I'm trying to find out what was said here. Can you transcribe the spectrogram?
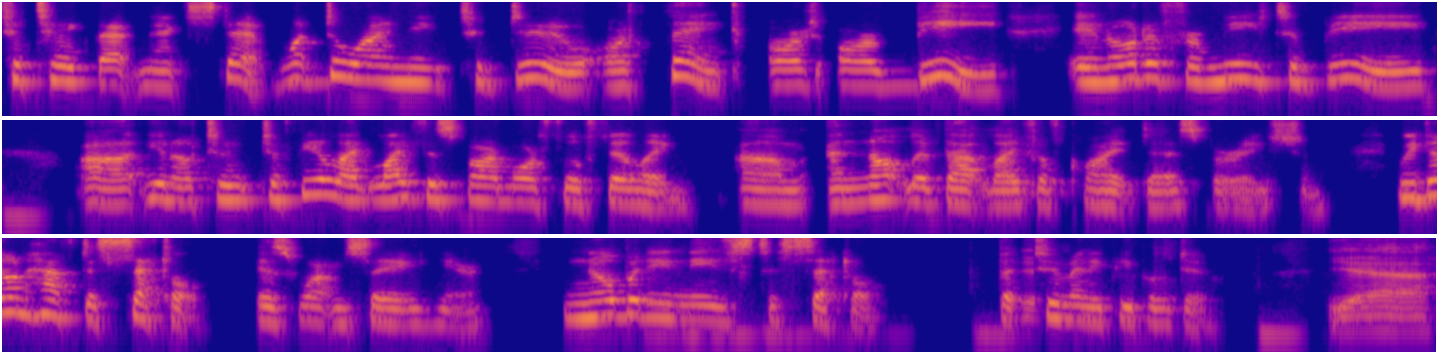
to take that next step? What do i need to do or think or or be in order for me to be uh, you know to to feel like life is far more fulfilling um, and not live that life of quiet desperation? We don't have to settle is what i'm saying here. Nobody needs to settle but too many people do. Yeah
